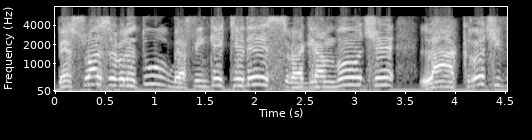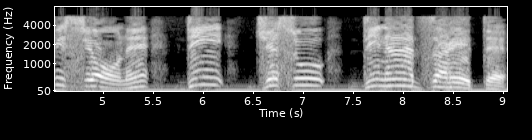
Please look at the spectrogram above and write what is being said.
persuasero le turbe affinché chiedessero a gran voce la crocifissione di Gesù di Nazareth.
